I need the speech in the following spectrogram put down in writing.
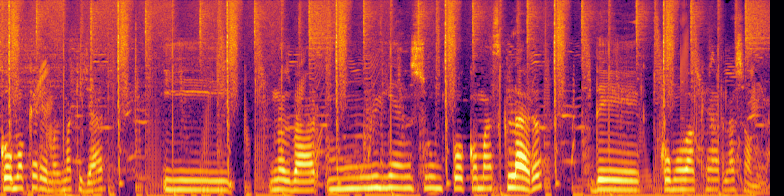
cómo queremos maquillar y nos va a dar un lienzo un poco más claro de cómo va a quedar la sombra.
